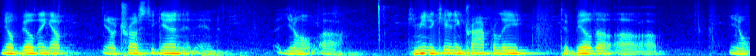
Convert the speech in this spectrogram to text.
know, building up, you know, trust again and, and you know, uh, communicating properly to build a, a, a you know,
